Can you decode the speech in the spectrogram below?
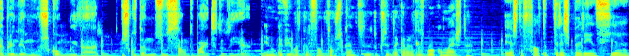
Aprendemos como lidar e escutamos o soundbite do dia. Eu nunca vi uma declaração tão chocante do Presidente da Câmara de Lisboa como esta. Esta falta de transparência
